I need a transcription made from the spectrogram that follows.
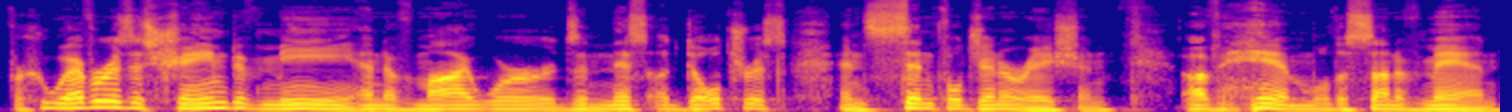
For whoever is ashamed of me and of my words in this adulterous and sinful generation, of him will the Son of Man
